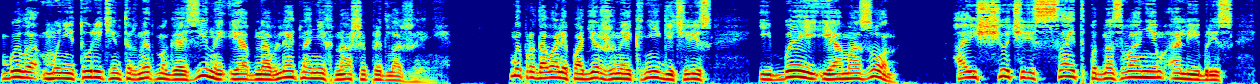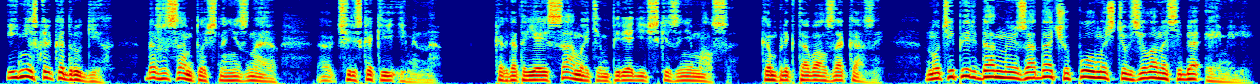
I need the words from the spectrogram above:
было мониторить интернет-магазины и обновлять на них наши предложения. Мы продавали подержанные книги через eBay и Amazon, а еще через сайт под названием «Алибрис» и несколько других. Даже сам точно не знаю, э, через какие именно. Когда-то я и сам этим периодически занимался, комплектовал заказы. Но теперь данную задачу полностью взяла на себя Эмили.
